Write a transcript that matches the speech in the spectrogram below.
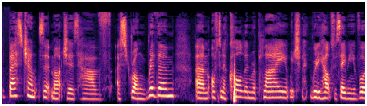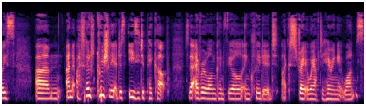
The best chants at marches have a strong rhythm, um, often a call and reply, which really helps with saving your voice. Um, and I suppose crucially, are just easy to pick up so that everyone can feel included, like straight away after hearing it once.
